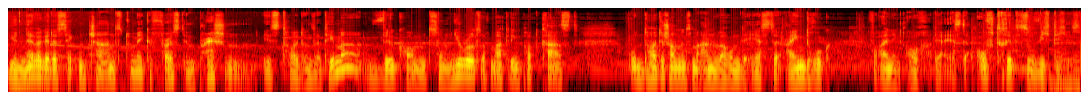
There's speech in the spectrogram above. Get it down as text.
You never get a second chance to make a first impression ist heute unser Thema. Willkommen zum New Rules of Marketing Podcast. Und heute schauen wir uns mal an, warum der erste Eindruck, vor allen Dingen auch der erste Auftritt so wichtig ist.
